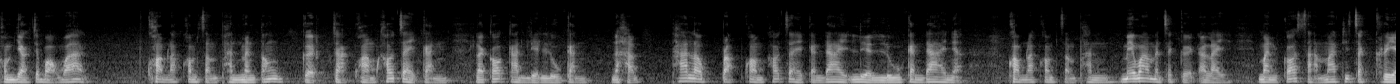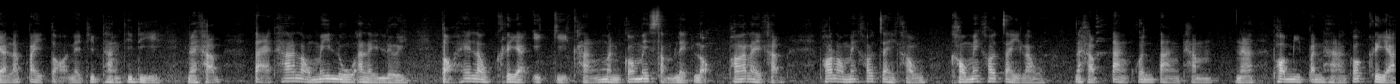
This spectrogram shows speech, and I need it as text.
ผมอยากจะบอกว่าความรักความสัมพันธ์มันต้องเกิดจากความเข้าใจกัน แล้วก็การเรียนรู้กันนะครับ ถ้าเราปรับความเข้าใจกันได้ เรียนรู้กันได้เนี่ยความรักความสัมพันธ์ไม่ว่ามันจะเกิดอะไร มันก็สามารถที่จะเคลียร์และไปต่อในทิศทางที่ดีนะครับ แต่ถ้าเราไม่รู้อะไรเลย ต่อให้เราเคลียร์อีกกี่ครั้ง มันก็ไม่สำเร็จหรอกเพราะอะไรครับ เพราะเราไม่เข้าใจเขา เขาไม่เข้าใจเรา นะครับต่างคนต่างทำนะพอมีปัญหาก็เคลียร์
